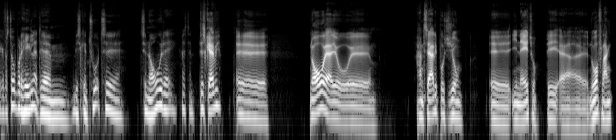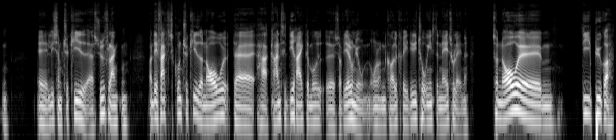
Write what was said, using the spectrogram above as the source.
Jeg kan forstå på det hele, at øh, vi skal en tur til, til Norge i dag, Christian. Det skal vi. Øh, Norge er jo øh, har en særlig position øh, i NATO. Det er øh, nordflanken, øh, ligesom Tyrkiet er sydflanken. Og det er faktisk kun Tyrkiet og Norge, der har grænse direkte mod øh, Sovjetunionen under den kolde krig. Det er de to eneste NATO-lande. Så Norge, øh, de bygger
